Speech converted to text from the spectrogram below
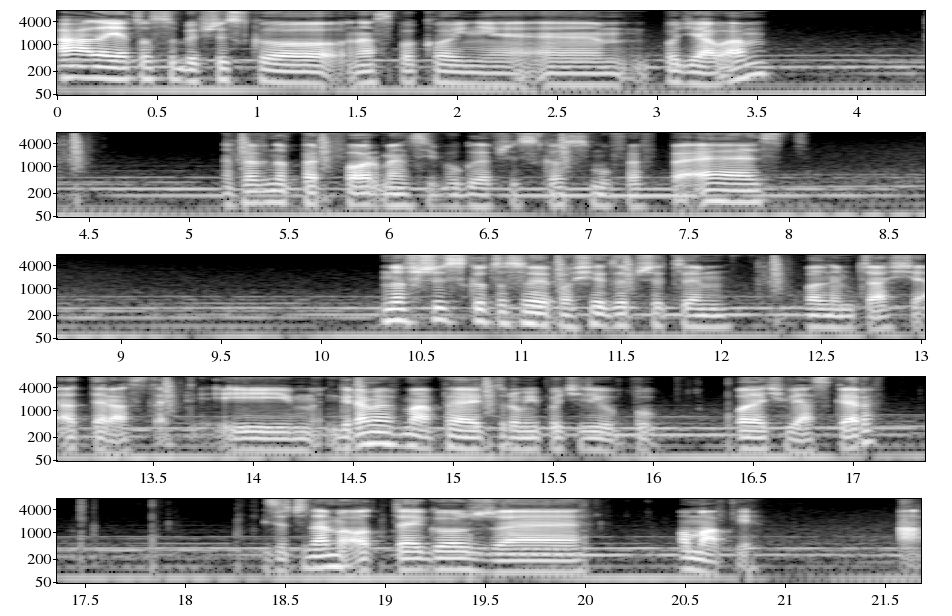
Ale ja to sobie wszystko na spokojnie em, podziałam. Na pewno performance i w ogóle wszystko, smooth FPS. No wszystko to sobie posiedzę przy tym wolnym czasie, a teraz tak. I gramy w mapę, którą mi podzielił, po, polecił Jasker. I zaczynamy od tego, że o mapie. A,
